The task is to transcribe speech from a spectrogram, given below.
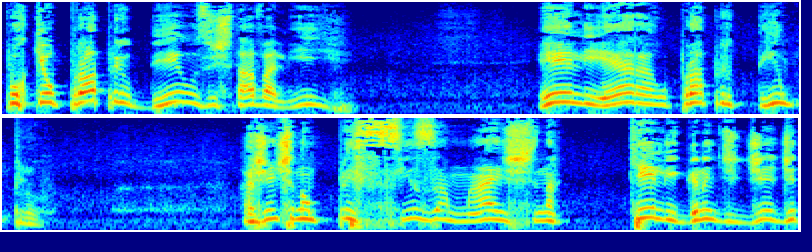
Porque o próprio Deus estava ali. Ele era o próprio templo. A gente não precisa mais, naquele grande dia de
